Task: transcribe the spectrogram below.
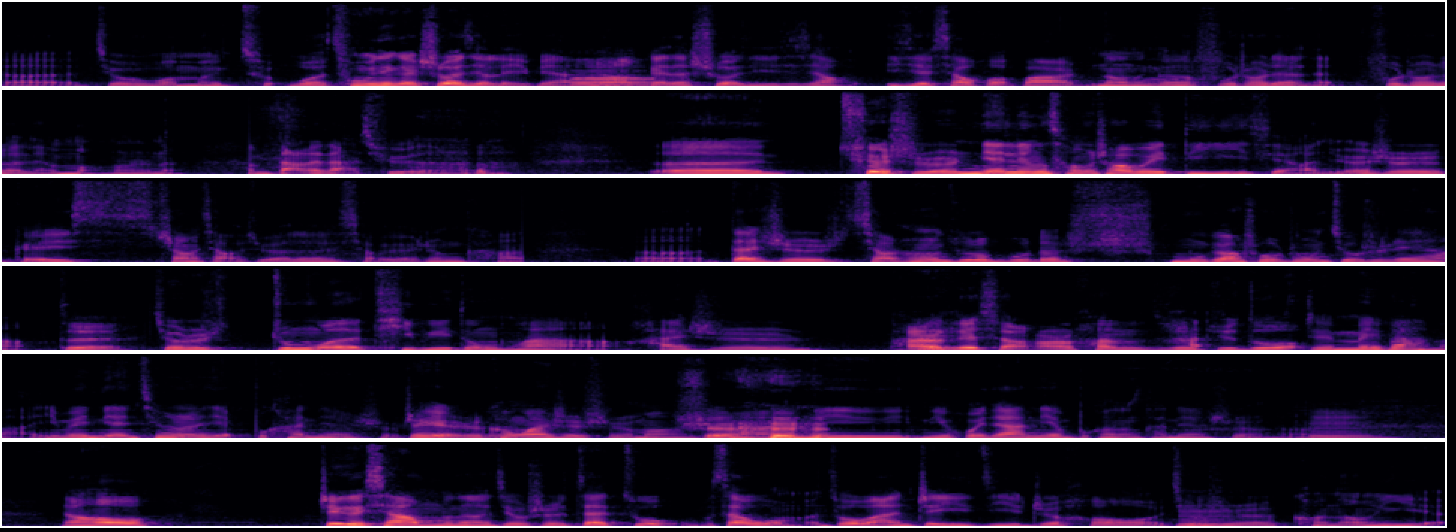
呃，就是我们我重新给设计了一遍，啊然后给他设计一些小一些小伙伴，弄得跟复仇者联复仇者联盟似的，他们打来打去的。呃，确实年龄层稍微低一些，感觉是给上小学的小学生看。呃，但是小神龙俱乐部的目标受众就是这样，对，就是中国的 TV 动画啊还是还是给小孩看的就居多。这没办法，因为年轻人也不看电视，这也是客观事实嘛。是 你你你回家你也不可能看电视。嗯嗯然后这个项目呢，就是在做在我们做完这一季之后，就是可能也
